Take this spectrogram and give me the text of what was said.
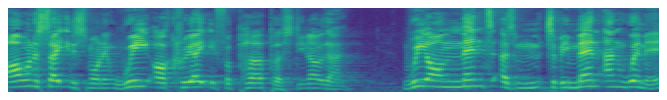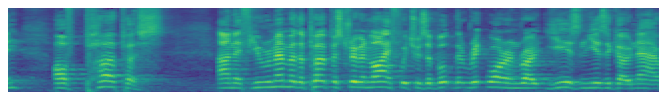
I want to say to you this morning, we are created for purpose. Do you know that? We are meant as, to be men and women of purpose. And if you remember The Purpose Driven Life, which was a book that Rick Warren wrote years and years ago now,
